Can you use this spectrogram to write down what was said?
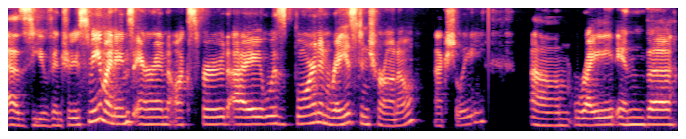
as you've introduced me, my name's Erinn Oxford. I was born and raised in Toronto, actually, um, right in the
